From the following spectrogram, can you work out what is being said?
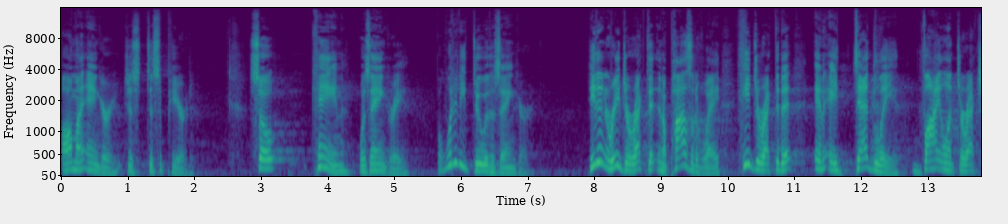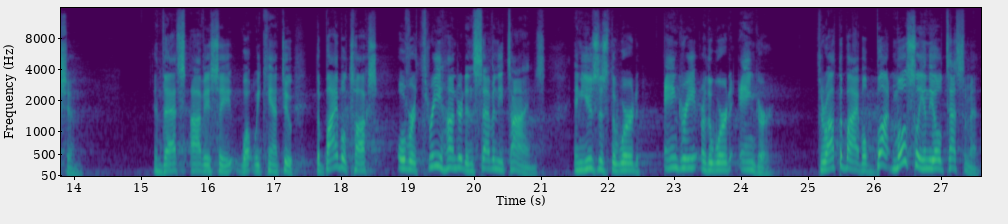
all my anger just disappeared. So Cain was angry, but what did he do with his anger? He didn't redirect it in a positive way, he directed it in a deadly, violent direction. And that's obviously what we can't do. The Bible talks over 370 times and uses the word angry or the word anger throughout the Bible, but mostly in the Old Testament.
